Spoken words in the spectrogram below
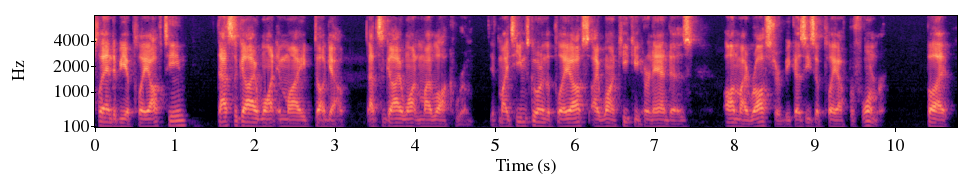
plan to be a playoff team. That's the guy I want in my dugout. That's the guy I want in my locker room. If my team's going to the playoffs, I want Kike Hernandez on my roster because he's a playoff performer. But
